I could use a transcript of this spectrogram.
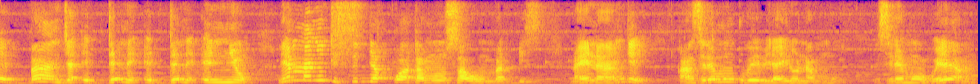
ebbanja eddene eddene ennyo. Lyemmanyi nti sijja kukwata mu nsawo mbaddizi naye nange kanziremu nkuba ebirayiro nammwe nziremu obweyamu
